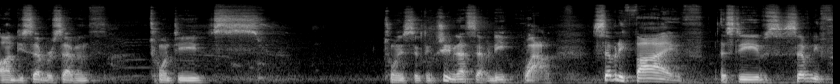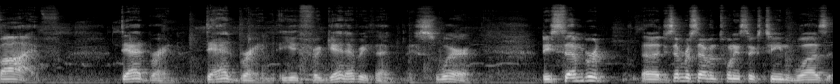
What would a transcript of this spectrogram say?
on December 7th, 20. 2016. Excuse me, not 70. Wow. 75, uh, Steve's. 75. Dad brain. Dad brain. You forget everything. I swear. December uh, December 7th, 2016 was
